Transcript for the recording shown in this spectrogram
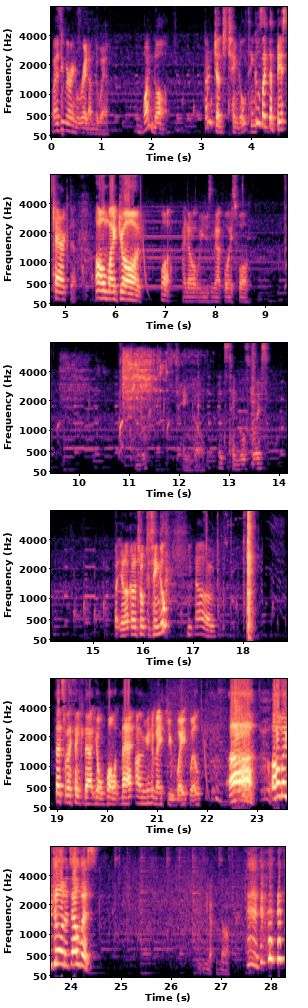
Why is he wearing red underwear? Why not? Don't judge Tingle. Tingle's like the best character. Oh my god! What? I know what we're using that voice for. Tingle. It's Tingle's voice. But you're not going to talk to Tingle? No. That's what I think about your wallet, Matt. I'm gonna make you wait, Will. Ah! Oh my god, it's Elvis! No, no.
